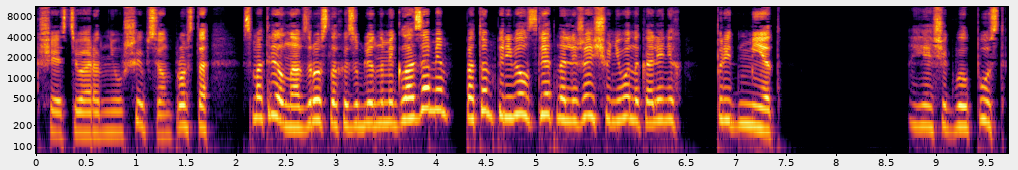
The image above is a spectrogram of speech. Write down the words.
к счастью, Аарон не ушибся, он просто смотрел на взрослых изумленными глазами, потом перевел взгляд на лежащий у него на коленях предмет. Ящик был пуст,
